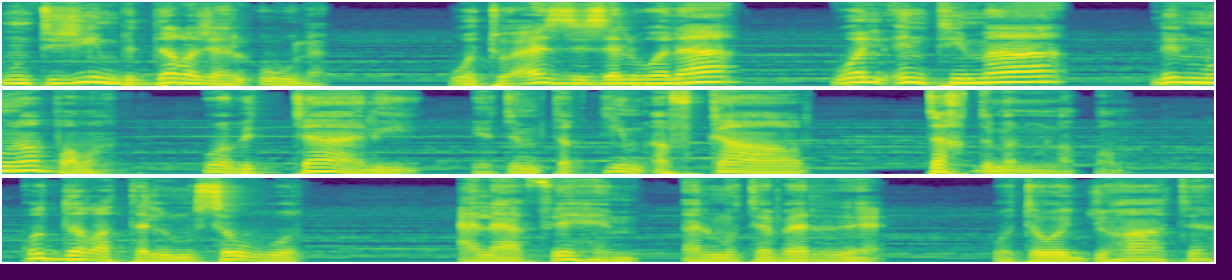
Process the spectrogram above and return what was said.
منتجين بالدرجة الأولى. وتعزز الولاء والانتماء للمنظمة. وبالتالي يتم تقديم أفكار تخدم المنظمة. قدرة المسوق على فهم المتبرع وتوجهاته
